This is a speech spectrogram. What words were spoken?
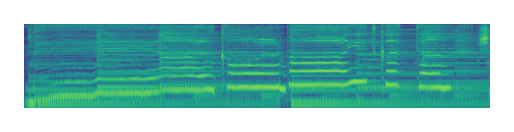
מעל כל בית קטן ש...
